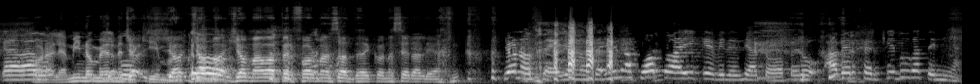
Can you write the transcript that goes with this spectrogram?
grabado. Órale, a mí no me han hecho aquí. Yo, yo, yo, amaba performance antes de conocer a Leandro. Yo no sé, yo no sé. Hay una foto ahí que evidencia todo. Pero, a ver, Fer, ¿qué duda tenías?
